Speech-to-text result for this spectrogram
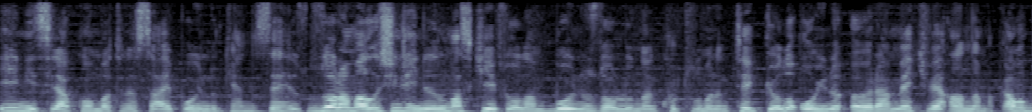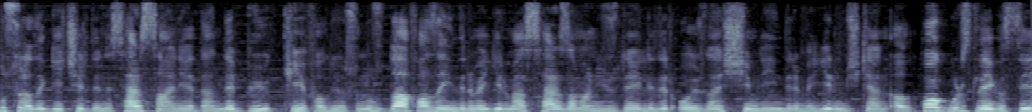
en iyi silah kombatına sahip oyundur kendisi. Zor ama alışınca inanılmaz keyifli olan bu oyunun zorluğundan kurtulmanın tek yolu oyunu öğrenmek ve anlamak. Ama bu sırada geçirdiğiniz her saniyeden de büyük keyif alıyorsunuz. Daha fazla indirime girmez her zaman %50'dir. O yüzden şimdi indirime girmişken alın. Hogwarts Legacy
